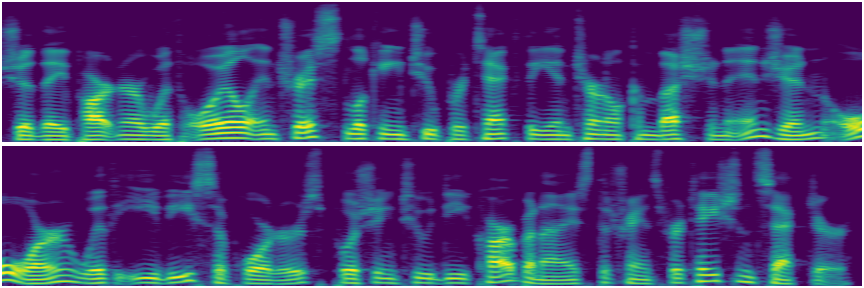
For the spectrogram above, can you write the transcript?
Should they partner with oil interests looking to protect the internal combustion engine, or with EV supporters pushing to decarbonize the transportation sector?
